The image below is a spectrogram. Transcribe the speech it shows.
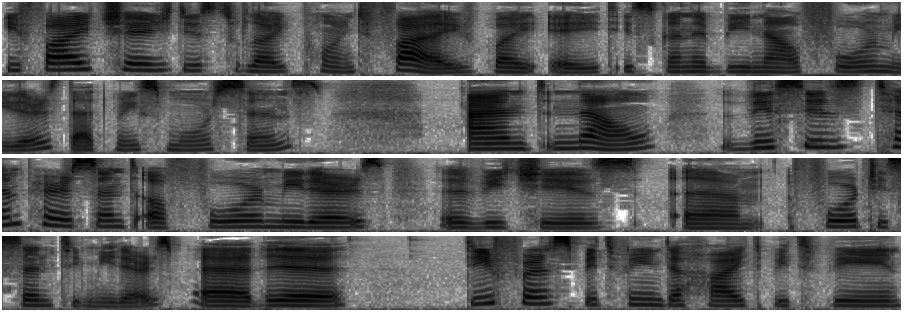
If I change this to like 0.5 by 8, it's going to be now 4 meters. That makes more sense. And now this is 10% of 4 meters, uh, which is um, 40 centimeters. Uh, the difference between the height between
